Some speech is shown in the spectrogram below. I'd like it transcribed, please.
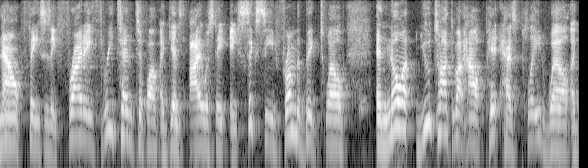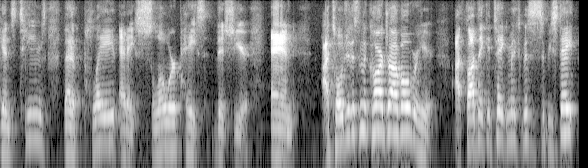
now faces a Friday 310 tip off against Iowa State, a six seed from the Big 12. And Noah, you talked about how Pitt has played well against teams that have played at a slower pace this year. And I told you this in the car drive over here. I thought they could take Mississippi State.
